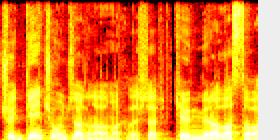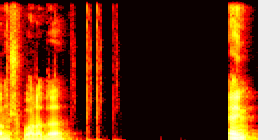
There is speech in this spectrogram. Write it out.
Şöyle genç oyunculardan alalım arkadaşlar. Kevin Miralas da varmış bu arada. En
